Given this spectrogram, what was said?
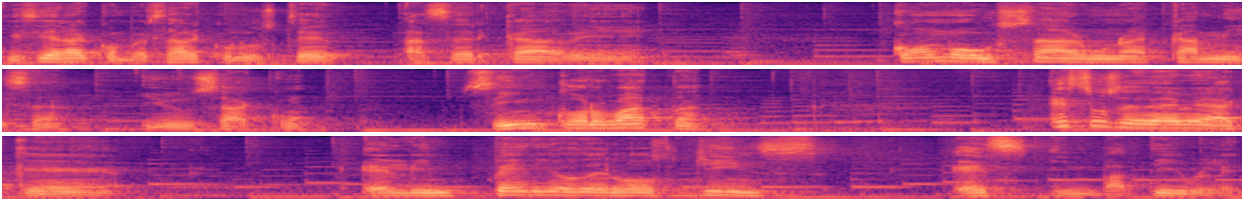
quisiera conversar con usted acerca de cómo usar una camisa y un saco sin corbata. Esto se debe a que el imperio de los jeans es imbatible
